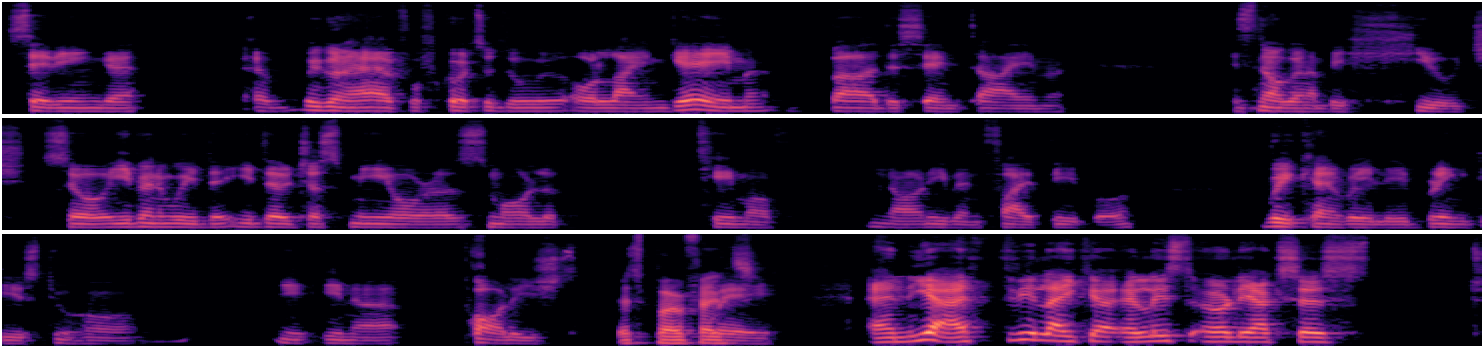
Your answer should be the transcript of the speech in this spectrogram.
saving uh, uh, we're gonna have of course to do online game but at the same time it's not gonna be huge. So even with either just me or a small team of not even five people we can really bring this to home in, in a polished That's perfect. way and yeah i feel like uh, at least early access to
